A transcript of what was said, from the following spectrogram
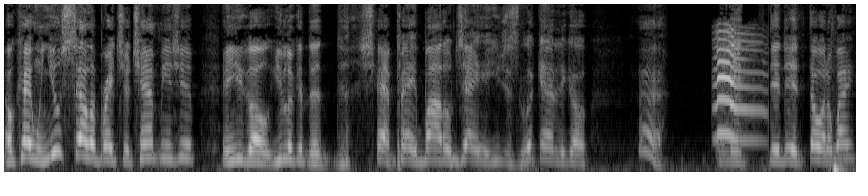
Okay, when you celebrate your championship and you go, you look at the, the champagne bottle, Jay, and you just look at it and go, eh, and then, then, then throw it away.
